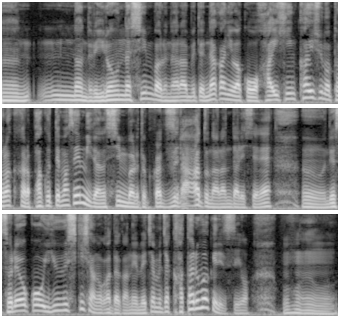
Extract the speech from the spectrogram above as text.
うん、なんだろう、いろんなシンバル並べて、中にはこう、廃品回収のトラックからパクってませんみたいなシンバルとかがずらーっと並んだりしてね。うん。で、それをこう、有識者の方がね、めちゃめちゃ語るわけですよ。うん。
